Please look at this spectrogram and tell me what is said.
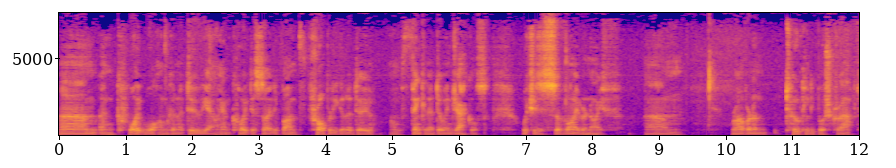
Um, and quite what I'm going to do, yeah, I haven't quite decided, but I'm probably going to do, I'm thinking of doing Jackals, which is a survivor knife, um, rather than totally bushcraft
